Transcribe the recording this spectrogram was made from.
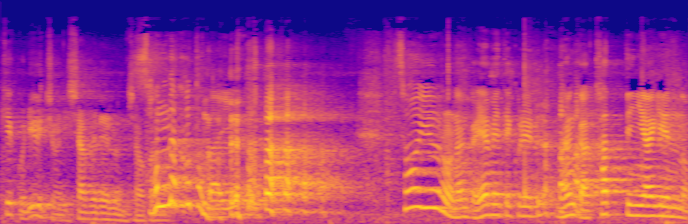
う結構流暢に喋れるんちゃうかそんなことないよ。そういうのなんかやめてくれる？なんか勝手にあげんの？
